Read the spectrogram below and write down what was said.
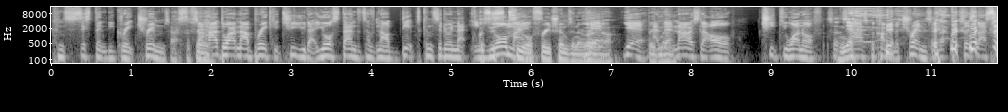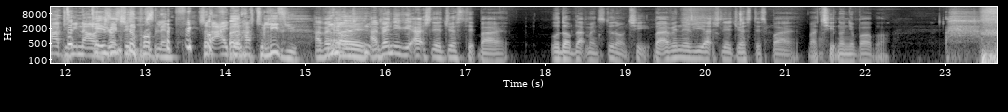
consistently great trims. That's the thing. so how do I now break it to you that your standards have now dipped, considering that in your it's mind, two or three trims in a row yeah, now. yeah, Big and man. then now it's like, oh, cheeky one off. So Yeah. now it's becoming a trend. So, that- so it's like, how do we now address this problem so that I don't have to leave you? Have any, have any of you actually addressed it by, although black men still don't cheat, but have any of you actually addressed this by by cheating on your barber?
